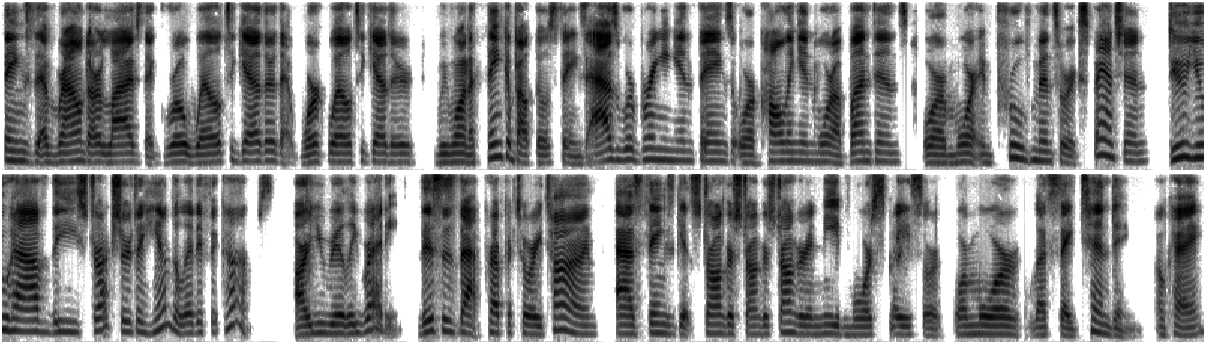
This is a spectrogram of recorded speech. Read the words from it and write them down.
things around our lives that grow well together, that work well together. We want to think about those things as we're bringing in things or calling in more abundance or more improvements or expansion. Do you have the structure to handle it if it comes? Are you really ready? This is that preparatory time as things get stronger, stronger, stronger and need more space or or more, let's say, tending. Okay.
